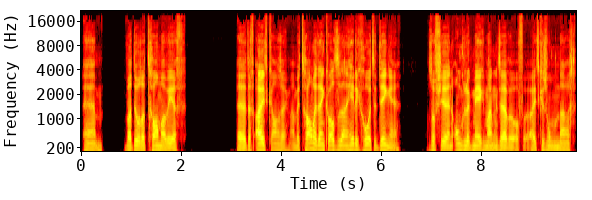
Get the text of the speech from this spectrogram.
Um, waardoor dat trauma weer uh, eruit kan, zeg maar. Met trauma denken we altijd aan hele grote dingen. Alsof je een ongeluk meegemaakt moet hebben of uitgezonden naar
